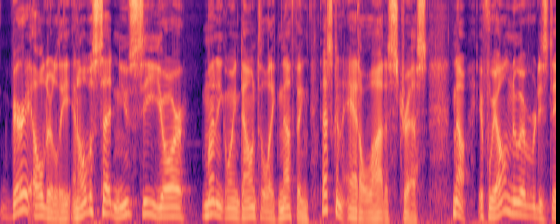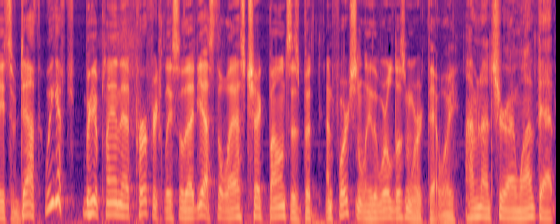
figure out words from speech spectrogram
very elderly and all of a sudden you see your money going down to like nothing, that's going to add a lot of stress. Now, if we all knew everybody's dates of death, we could we could plan that perfectly so that yes, the last check bounces. But unfortunately, the world doesn't work that way. I'm not sure I want that.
